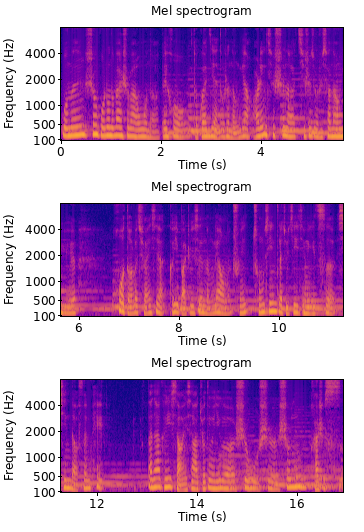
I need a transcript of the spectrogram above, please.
我们生活中的万事万物呢，背后的关键都是能量，而灵气师呢，其实就是相当于获得了权限，可以把这些能量呢，重重新再去进行一次新的分配。大家可以想一下，决定一个事物是生还是死，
